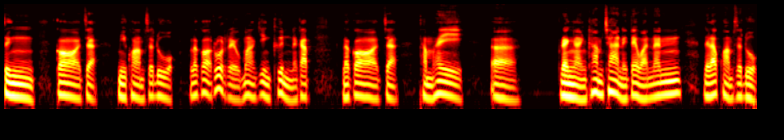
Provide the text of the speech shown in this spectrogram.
ซึ่งก็จะมีความสะดวกแล้วก็รวดเร็วมากยิ่งขึ้นนะครับ แล้วก็จะทำให้แรงงานข้ามชาติในไต้หวันนั้น ได้รับความสะดวก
